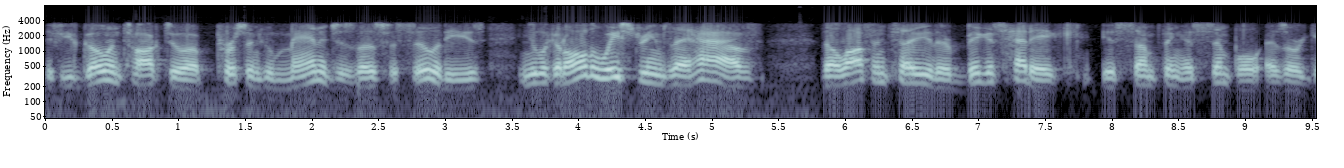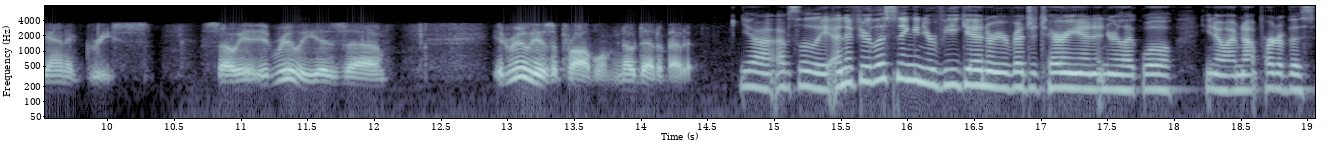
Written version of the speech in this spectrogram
If you go and talk to a person who manages those facilities, and you look at all the waste streams they have, they'll often tell you their biggest headache is something as simple as organic grease. So it, it really is. Uh, it really is a problem, no doubt about it. Yeah, absolutely. And if you're listening and you're vegan or you're vegetarian and you're like, well, you know, I'm not part of this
